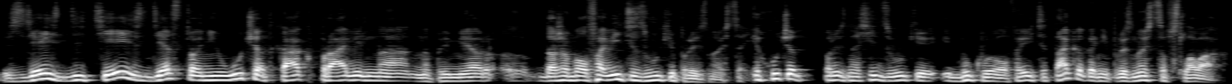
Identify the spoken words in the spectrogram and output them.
Здесь детей с детства не учат, как правильно, например, э, даже в алфавите звуки произносятся. Их учат произносить звуки и буквы в алфавите так, как они произносятся в словах.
